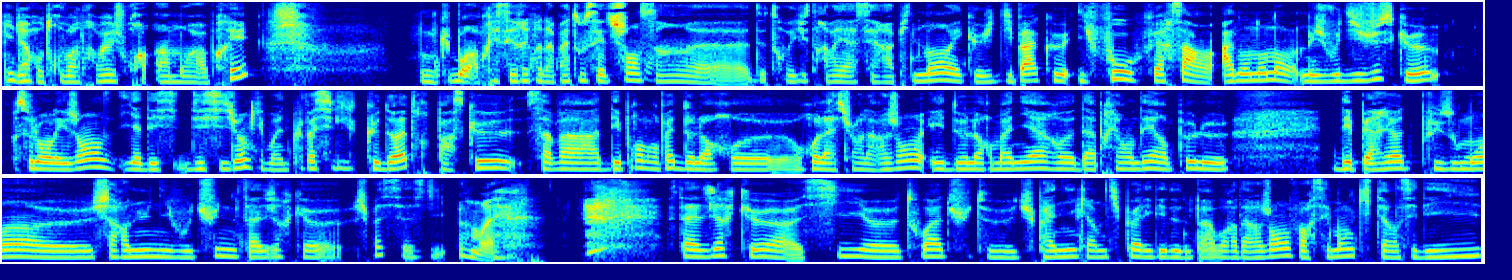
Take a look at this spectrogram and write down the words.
Il a retrouvé un travail je crois un mois après. Donc bon après c'est vrai qu'on n'a pas tous cette chance hein, euh, de trouver du travail assez rapidement et que je dis pas qu'il faut faire ça hein. ah non non non. Mais je vous dis juste que selon les gens, il y a des décisions qui vont être plus faciles que d'autres parce que ça va dépendre en fait de leur euh, relation à l'argent et de leur manière euh, d'appréhender un peu le des périodes plus ou moins euh, charnues niveau thune, c'est-à-dire que je sais pas si ça se dit. Bref. C'est-à-dire que si toi tu paniques un petit peu à l'idée de ne pas avoir d'argent, forcément quitter un CDI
